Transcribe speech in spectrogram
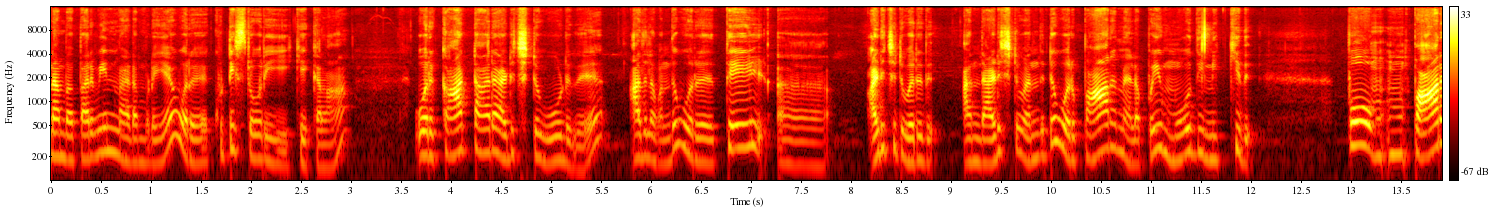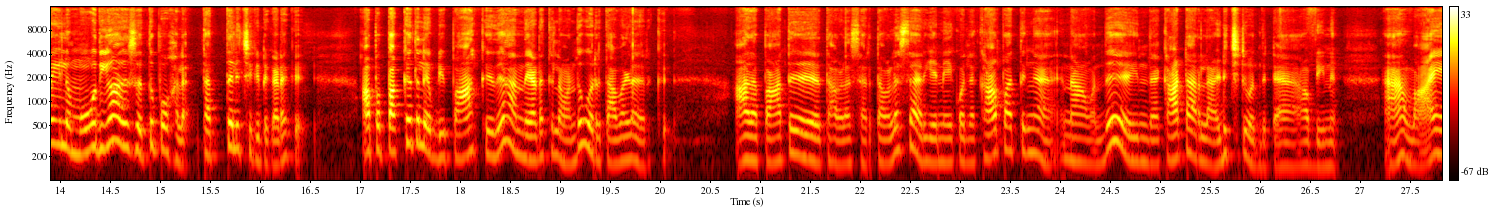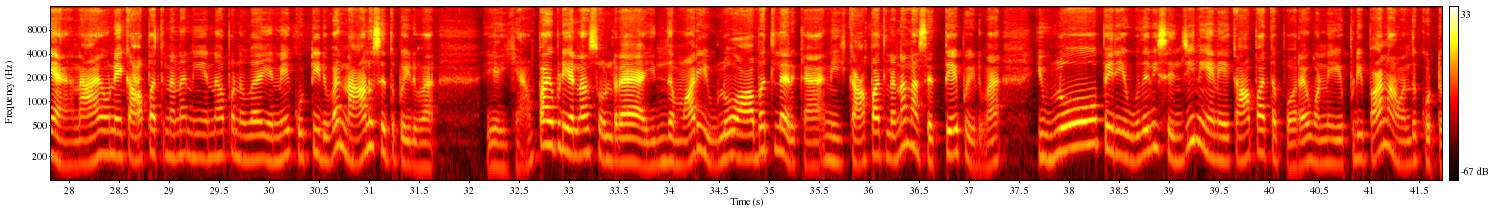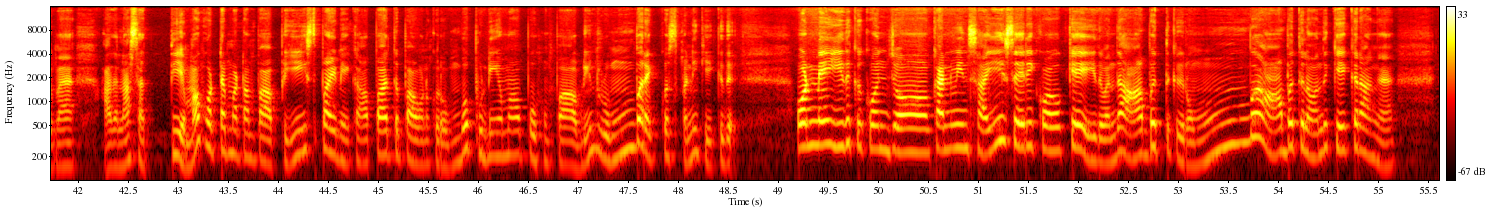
நம்ம பர்வீன் மேடமுடைய ஒரு குட்டி ஸ்டோரி கேட்கலாம். ஒரு காட்டாறு அடிச்சிட்டு ஓடுது. அதில் வந்து ஒரு தேள் அடிச்சுட்டு அடிச்சிட்டு வருது. அந்த அடிச்சிட்டு வந்துட்டு ஒரு பாறை மேலே போய் மோதி நிற்கிது போ பாறையில் மோதியும் அது செத்து போகலை. தத்தளிச்சுக்கிட்டு கிடக்கு. அப்போ பக்கத்தில் இப்படி பார்க்குது அந்த இடத்துல வந்து ஒரு தவளை இருக்குது அதை பார்த்து தவளை சார் தவளை சார் என்னை கொஞ்சம் காப்பாற்றுங்க நான் வந்து இந்த காட்டாரில் அடிச்சிட்டு வந்துட்டேன் அப்படின்னு. ஆ வாயேன். நான் உன்னை காப்பாற்றினேன்னா நீ என்ன பண்ணுவ? என்னையே கொட்டிடுவேன் நானும் செத்து போயிடுவேன். ஏ ஏன்ப்பா இப்படி எல்லாம் சொல்கிற இந்த மாதிரி இவ்வளோ ஆபத்தில் இருக்கேன். நீ காப்பாற்றலைன்னா நான் செத்தே போயிடுவேன். இவ்வளோ பெரிய உதவி செஞ்சு நீ என்னையை காப்பாற்ற போகிற உன்னை எப்படிப்பா நான் வந்து கொட்டுவேன்? அதெல்லாம் சத்தியமாக கொட்ட மாட்டேன்ப்பா ப்ளீஸ்ப்பா என்னை காப்பாற்றுப்பா உனக்கு ரொம்ப புண்ணியமாக போகும்ப்பா அப்படின்னு ரொம்ப ரெக்வஸ்ட் பண்ணி கேட்குது உடனே இதுக்கு கொஞ்சம் கன்வின்ஸ் ஆகி சரி ஓகே இது வந்து ஆபத்துக்கு ரொம்ப ஆபத்தில் வந்து கேட்குறாங்க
